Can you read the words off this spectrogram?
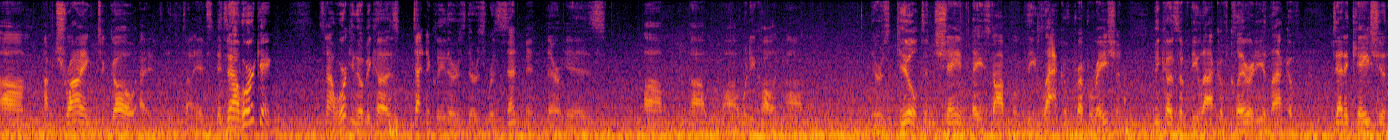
Um, I'm trying to go. It's it's not working. It's not working though because technically there's there's resentment. There is um, uh, uh, what do you call it? Um, there's guilt and shame based off of the lack of preparation because of the lack of clarity and lack of dedication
